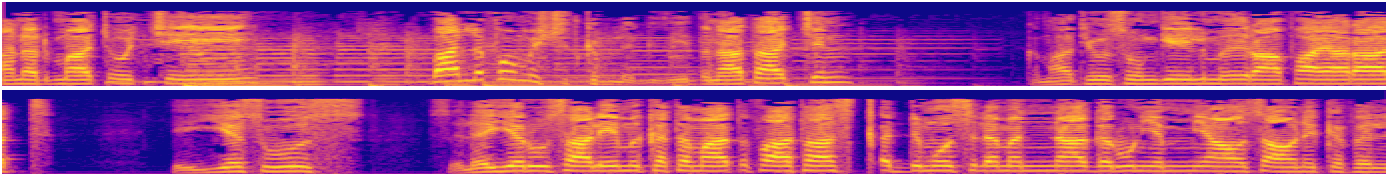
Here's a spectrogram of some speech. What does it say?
ክቡራን አድማጮቼ ባለፈው ምሽት ክፍለ ጊዜ ጥናታችን ከማቴዎስ ወንጌል ምዕራፍ 24 ኢየሱስ ስለ ኢየሩሳሌም ከተማ ጥፋት አስቀድሞ ስለ መናገሩን የሚያወሳውን ክፍል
